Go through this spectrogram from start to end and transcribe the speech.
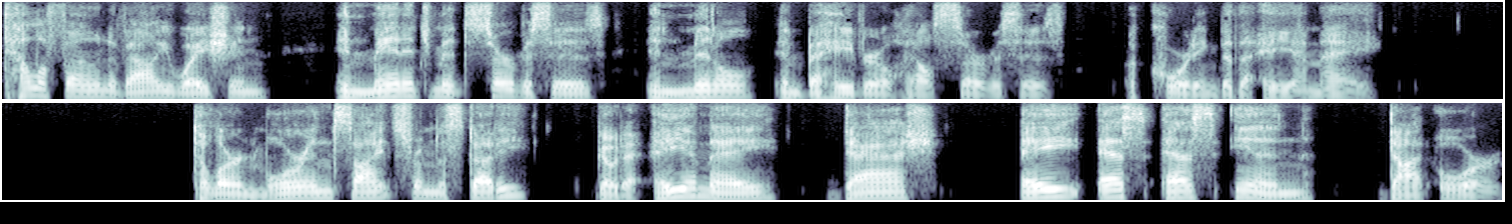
telephone evaluation, and management services in mental and behavioral health services, according to the AMA. To learn more insights from the study, go to ama-assn org.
